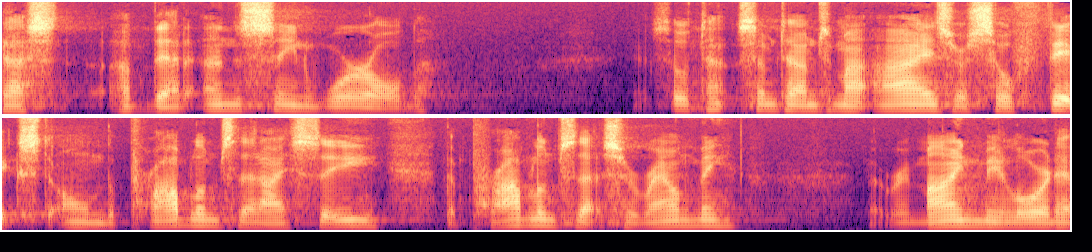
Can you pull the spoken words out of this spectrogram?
just of that unseen world. So t- sometimes my eyes are so fixed on the problems that I see, the problems that surround me. But remind me, Lord,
